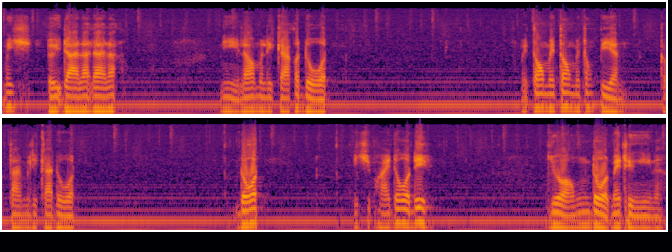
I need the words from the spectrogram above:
ไม่เอ้ยได้ละได้ละนี่แล้วอเมริกาก็โดด ไม่ต้องไม่ต้องไม่ต้องเปลี่ยน กับตันอเมริกาโดด โดดไอชิบหายโดดดิอยู่อะมึงโดดไม่ถึงอีกนะ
